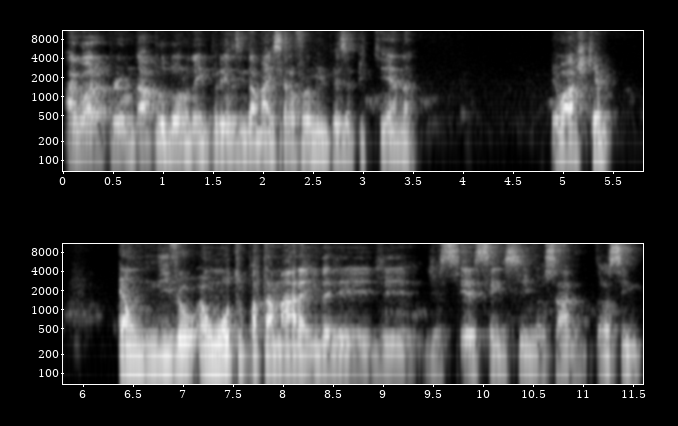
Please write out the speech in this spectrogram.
Agora, perguntar para o dono da empresa, ainda mais se ela for uma empresa pequena, eu acho que é é um nível, é um outro patamar ainda de, de, de ser sensível, sabe? Então, assim,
